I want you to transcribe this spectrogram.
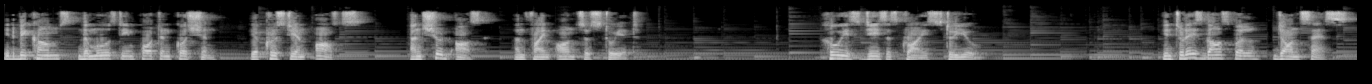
it becomes the most important question a Christian asks and should ask and find answers to it. Who is Jesus Christ to you? In today's Gospel, John says,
